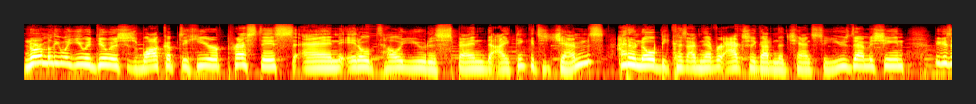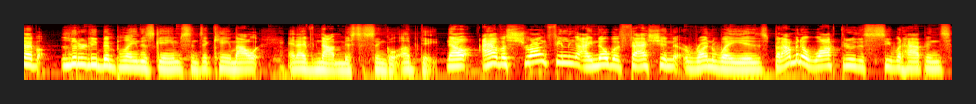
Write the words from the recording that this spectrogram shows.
Normally what you would do is just walk up to here, press this, and it'll tell you to spend, I think it's gems. I don't know because I've never actually gotten the chance to use that machine because I've literally been playing this game since it came out and I've not missed a single update. Now, I have a strong feeling I know what Fashion Runway is, but I'm going to walk through this to see what happens.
